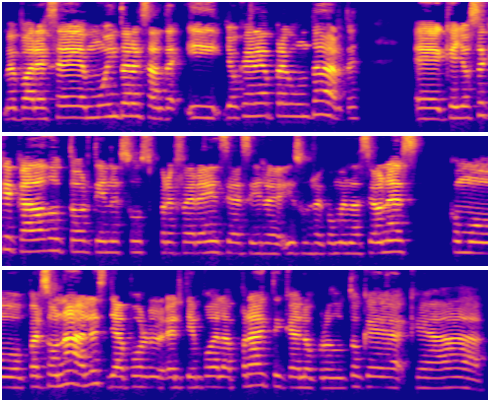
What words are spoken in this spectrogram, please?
Me parece muy interesante y yo quería preguntarte, eh, que yo sé que cada doctor tiene sus preferencias y, sus recomendaciones como personales, ya por el tiempo de la práctica y los productos que, que ha,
